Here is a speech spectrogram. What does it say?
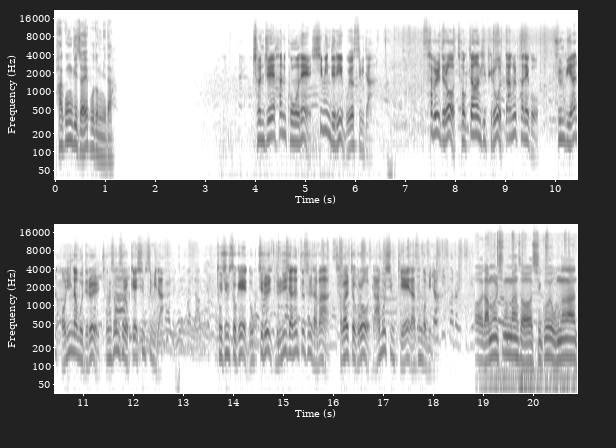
박웅 기자의 보도입니다. 전주의 한 공원에 시민들이 모였습니다. 삽을 들어 적당한 깊이로 땅을 파내고 준비한 어린 나무들을 정성스럽게 심습니다. 도심 속의 녹지를 늘리자는 뜻을 담아 자발적으로 나무 심기에 나선 겁니다. 어, 나무를 심으면서 지구 온난화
